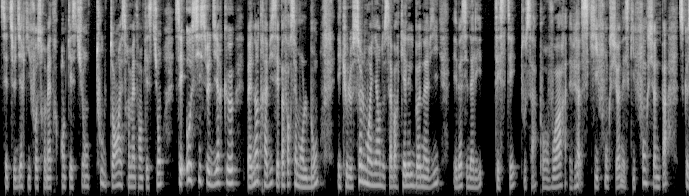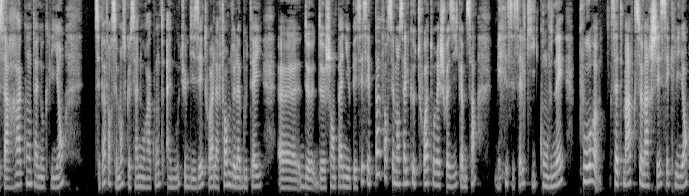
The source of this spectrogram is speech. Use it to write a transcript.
c'est de se dire qu'il faut se remettre en question tout le temps et se remettre en question, c'est aussi se dire que ben, notre avis c'est pas forcément le bon et que le seul moyen de savoir quel est le bon avis, eh ben, c'est d'aller tester tout ça pour voir eh ce qui fonctionne et ce qui fonctionne pas, ce que ça raconte à nos clients. C'est pas forcément ce que ça nous raconte à nous. Tu le disais, toi, la forme de la bouteille de, champagne EPC, c'est pas forcément celle que toi t'aurais choisie comme ça, mais c'est celle qui convenait pour cette marque, ce marché, ses clients.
